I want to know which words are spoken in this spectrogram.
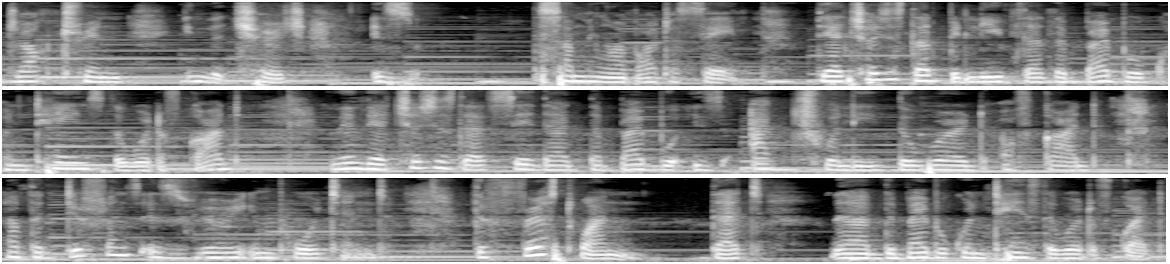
doctrine in the church is something I'm about to say. There are churches that believe that the Bible contains the Word of God, and then there are churches that say that the Bible is actually the Word of God. Now, the difference is very important. The first one, that the, the Bible contains the Word of God,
